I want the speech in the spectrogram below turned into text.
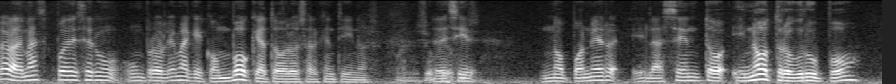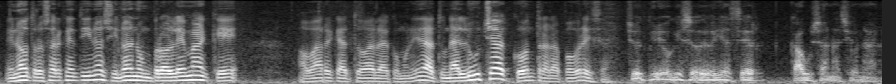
Claro, además puede ser un, problema que convoque a todos los argentinos. es decir, no poner el acento en otro grupo, en otros argentinos, sino en un problema que abarca a toda la comunidad, una lucha contra la pobreza. Yo creo que eso debería ser causa nacional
